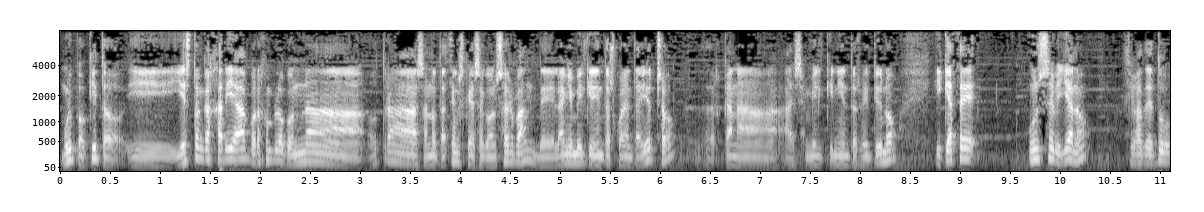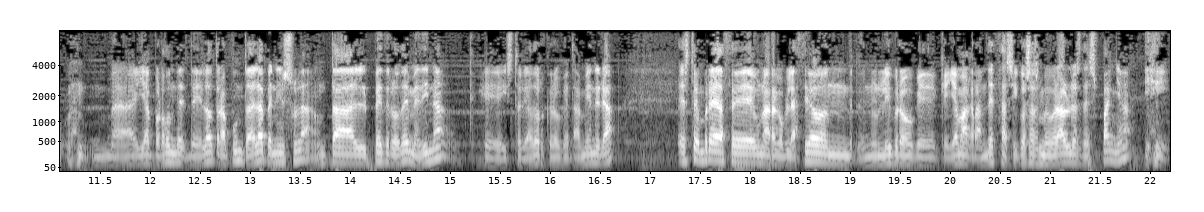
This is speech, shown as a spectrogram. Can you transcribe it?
Muy poquito. Y, esto encajaría, por ejemplo, con una, otras anotaciones que se conservan del año 1548, cercana a ese 1521, y que hace un sevillano, fíjate tú, ya por donde, de la otra punta de la península, un tal Pedro de Medina, que historiador creo que también era, este hombre hace una recopilación en un libro que, llama Grandezas y Cosas Memorables de España y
